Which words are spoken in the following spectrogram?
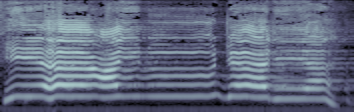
فيها عين جارية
